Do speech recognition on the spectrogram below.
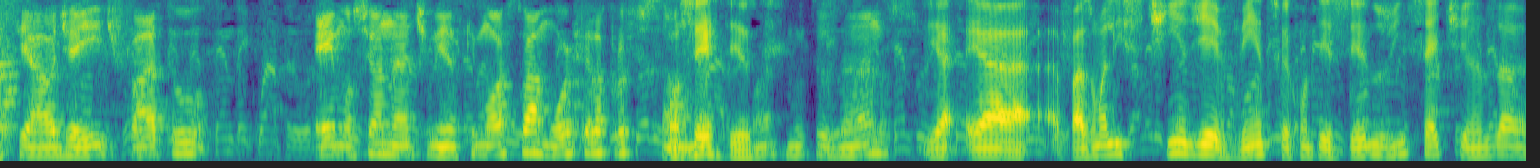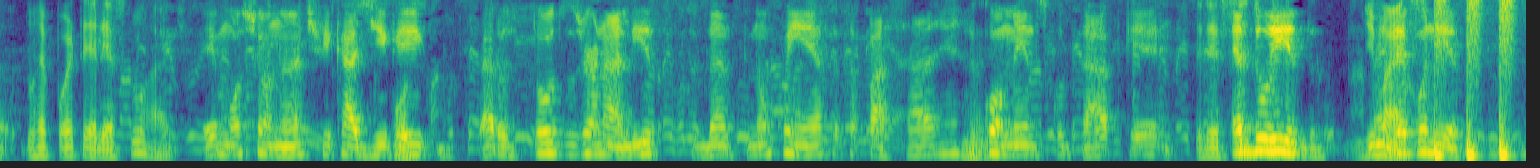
Esse áudio aí, de fato, é emocionante mesmo, que mostra o amor pela profissão. Com né? certeza. Quanto- Muitos anos. E a- é a- faz uma listinha de eventos que aconteceram nos 27 anos a- do repórter Esso no rádio. Emocionante, fica a dica aí para os- todos os jornalistas, estudantes que não conhecem essa passagem, recomendo escutar, porque é doído, Demais. mas é bonito.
